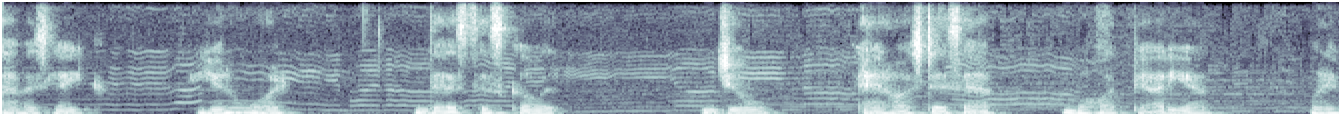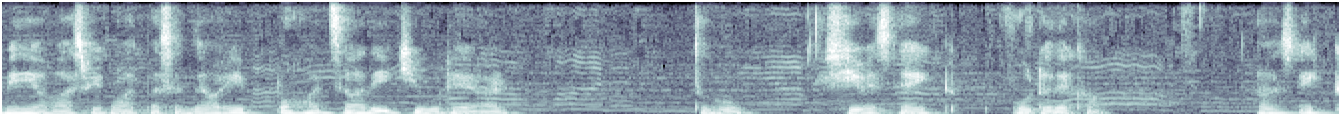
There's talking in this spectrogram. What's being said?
I was like you know what there's this girl जो एयर हॉस्टेस है, बहुत प्यारी है। उन्हें मेरी आवाज़ भी बहुत पसंद है और ये बहुत ज़्यादा ही क्यूट है यार। तो शी वज लाइक फ़ोटो देखा। आज लाइक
